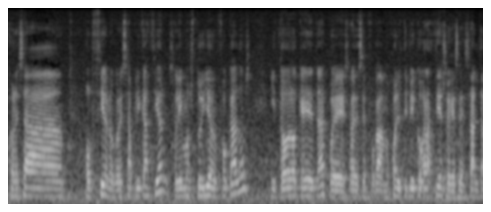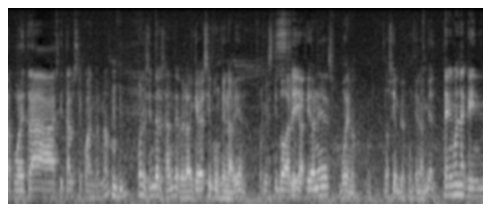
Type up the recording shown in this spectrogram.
con esa opción o con esa aplicación, salimos tú y yo enfocados y todo lo que hay detrás pues sale desenfocado. A lo mejor el típico gracioso que se salta por detrás y tal, no sé cuánto, ¿no? Ujú. Bueno, es interesante, pero hay que ver si funciona bien, porque ese tipo de Sí. aplicaciones, bueno, no siempre funcionan bien. Ten en cuenta que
